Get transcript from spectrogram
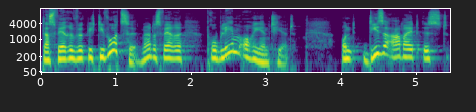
Das wäre wirklich die Wurzel. Ne? Das wäre problemorientiert. Und diese Arbeit ist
